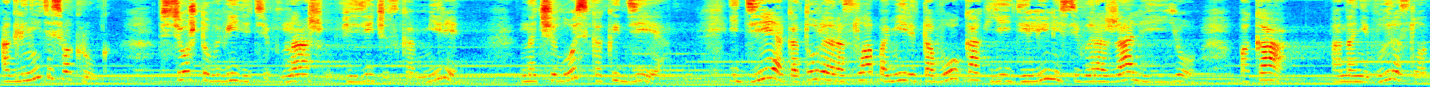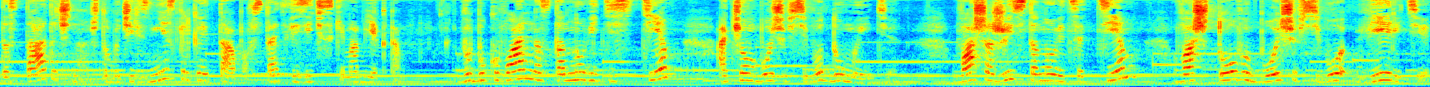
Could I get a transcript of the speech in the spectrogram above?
Оглянитесь вокруг. Все, что вы видите в нашем физическом мире, началось как идея. Идея, которая росла по мере того, как ей делились и выражали ее, пока она не выросла достаточно, чтобы через несколько этапов стать физическим объектом. Вы буквально становитесь тем, о чем больше всего думаете. Ваша жизнь становится тем, во что вы больше всего верите.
